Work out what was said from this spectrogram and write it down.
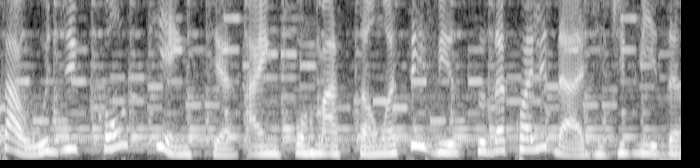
Saúde e Consciência. A informação a serviço da qualidade de vida.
